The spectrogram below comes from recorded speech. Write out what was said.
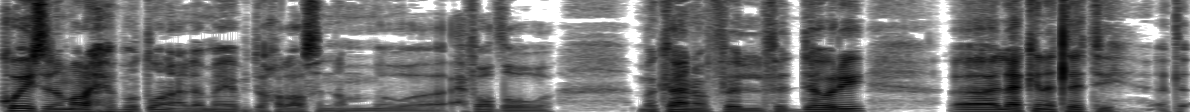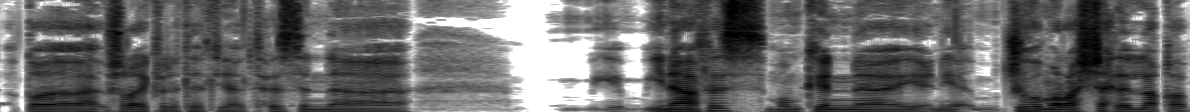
كويس إنهم ما راح يهبطون على ما يبدو خلاص إنهم حفظوا مكانهم في في الدوري آه، لكن أتلتي إيش رأيك في الأتلتي؟ هل تحس إنه ينافس ممكن آه، يعني تشوفه مرشح للقب؟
